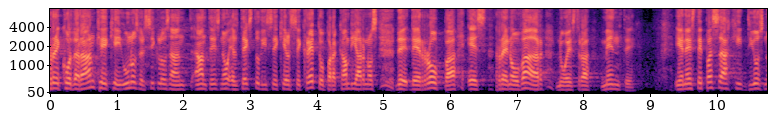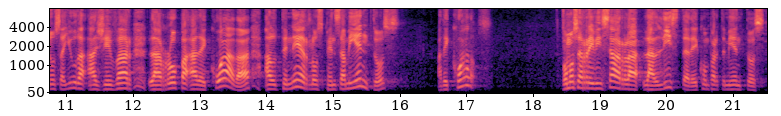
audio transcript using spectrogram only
Recordarán que, unos versículos antes, ¿no? el texto dice que el secreto para cambiarnos de ropa es renovar nuestra mente. Y en este pasaje Dios nos ayuda a llevar la ropa adecuada al tener los pensamientos adecuados. Vamos a revisar la, lista de comportamientos,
